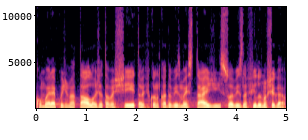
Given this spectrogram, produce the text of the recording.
Como era época de Natal, a loja estava cheia, estava ficando cada vez mais tarde e sua vez na fila não chegava.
